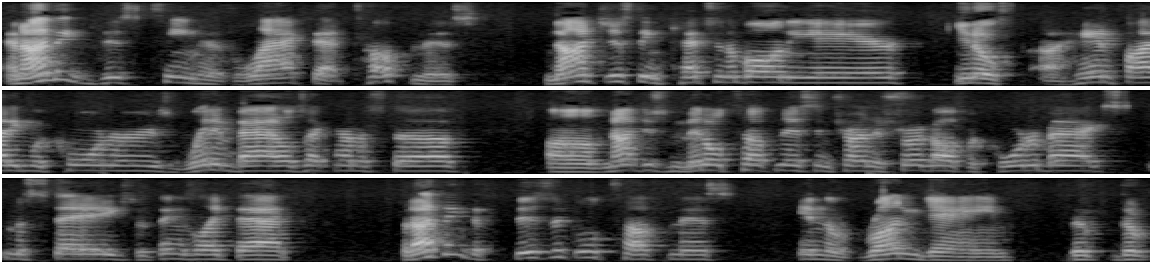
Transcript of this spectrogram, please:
And I think this team has lacked that toughness, not just in catching the ball in the air, you know, uh, hand fighting with corners, winning battles, that kind of stuff. Um, not just mental toughness and trying to shrug off a quarterback's mistakes or things like that. But I think the physical toughness in the run game, the, the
